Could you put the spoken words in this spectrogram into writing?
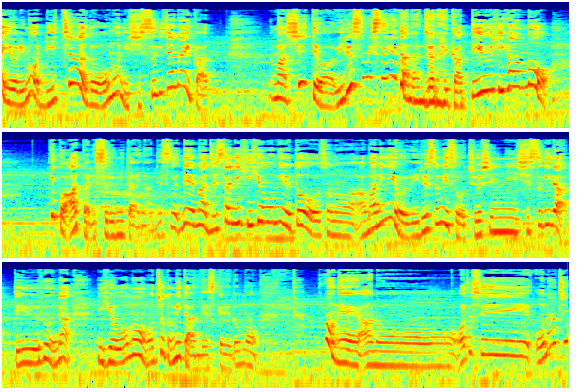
姉妹よりもリチャードを主にしすぎじゃないか。まあ強いてはウィル・スミス映画なんじゃないかっていう批判も結構あったりするみたいなんです。でまあ実際に批評を見るとそのあまりにもウィル・スミスを中心にしすぎだっていう風な批評もちょっと見たんですけれどもでもねあの私同じウ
